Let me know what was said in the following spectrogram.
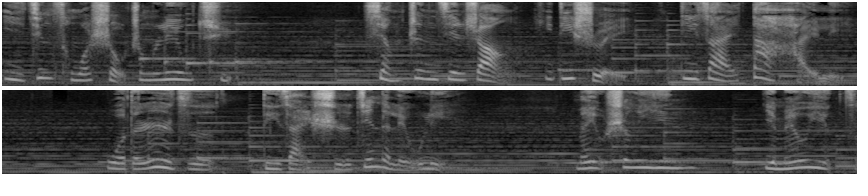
已经从我手中溜去，像针尖上一滴水滴在大海里。我的日子滴在时间的流里，没有声音，也没有影子。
